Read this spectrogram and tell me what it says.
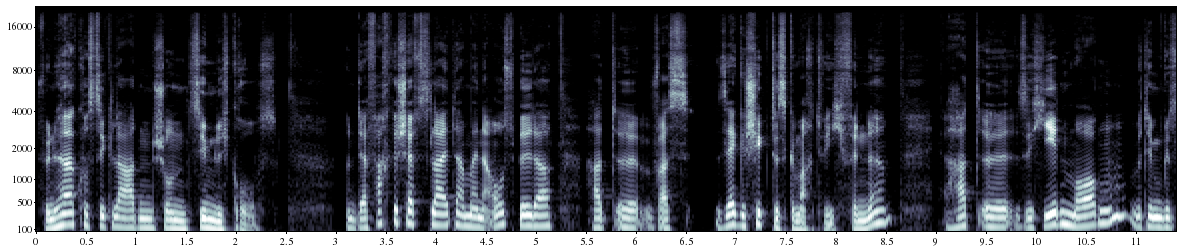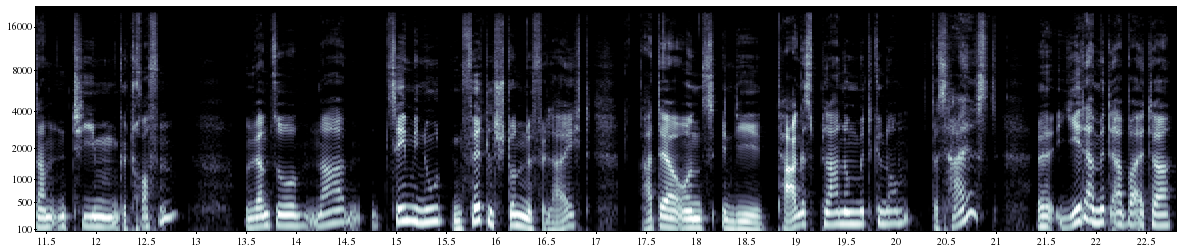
Für einen Hörakustikladen schon ziemlich groß. Und der Fachgeschäftsleiter, mein Ausbilder, hat äh, was sehr Geschicktes gemacht, wie ich finde. Er hat äh, sich jeden Morgen mit dem gesamten Team getroffen und wir haben so, na, zehn Minuten, Viertelstunde vielleicht, hat er uns in die Tagesplanung mitgenommen. Das heißt, äh, jeder Mitarbeiter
